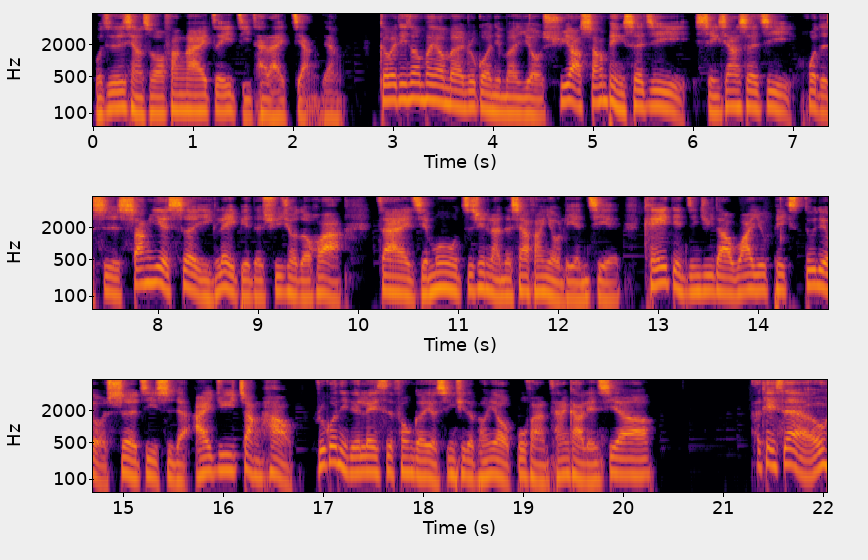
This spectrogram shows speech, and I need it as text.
我就是想说放在这一集才来讲这样。各位听众朋友们，如果你们有需要商品设计、形象设计或者是商业摄影类别的需求的话，在节目资讯栏的下方有连结，可以点进去到 YU Pick Studio 设计师的 IG 账号。如果你对类似风格有兴趣的朋友，不妨参考联系哦。OK，so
